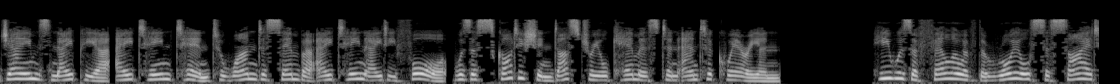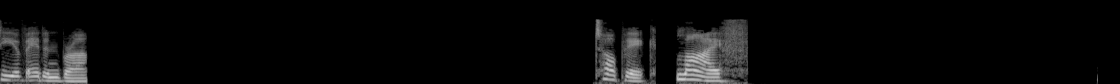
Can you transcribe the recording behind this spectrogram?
James Napier (1810–1 December 1884) was a Scottish industrial chemist and antiquarian. He was a Fellow of the Royal Society of Edinburgh. Topic: Life.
